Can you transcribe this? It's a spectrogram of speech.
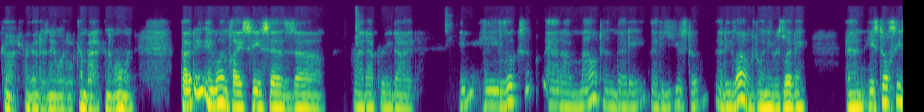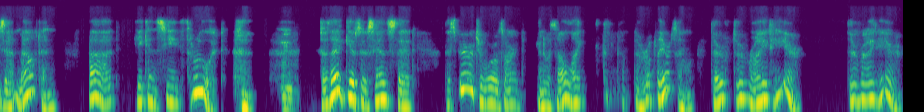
gosh, forgot his name. It'll come back in a moment. But in one place, he says, uh, right after he died, he, he looks at a mountain that he that he used to that he loved when he was living and he still sees that mountain but he can see through it. Mm. so that gives a sense that the spiritual worlds aren't you know it's not like they're up there somewhere. They're they're right here. They're right here.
